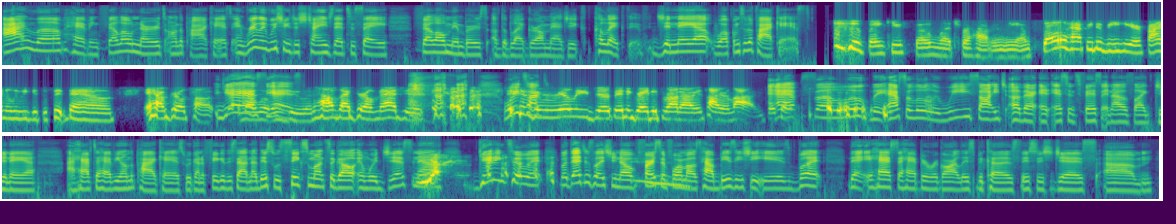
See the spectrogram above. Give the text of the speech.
I love having fellow nerds on the podcast, and really, we should just change that to say fellow members of the Black Girl Magic Collective. Janeya, welcome to the podcast. Thank you so much for having me. I'm so happy to be here. Finally, we get to sit down and have girl talk yes, about what yes. we do and have that girl magic. we talked really just integrated throughout our entire lives. Okay? absolutely, absolutely. We saw each other at Essence Fest, and I was like, Janeya, I have to have you on the podcast. We're going to figure this out. Now, this was six months ago, and we're just now Yeah. getting to it. But that just lets you know, first and foremost, how busy she is, but that it has to happen regardless because this is just, um,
